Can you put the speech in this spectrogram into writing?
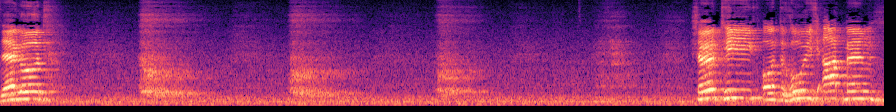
Sehr gut. Schön tief und ruhig atmen.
